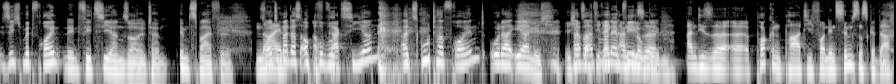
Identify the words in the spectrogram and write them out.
sich mit Freunden infizieren sollte, im Zweifel. sollte Nein, man das auch provozieren als guter Freund oder eher nicht? Ich habe einfach mal direkt eine an Empfehlung diese, geben. an diese äh, Pocken-Party von den Simpsons gedacht,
